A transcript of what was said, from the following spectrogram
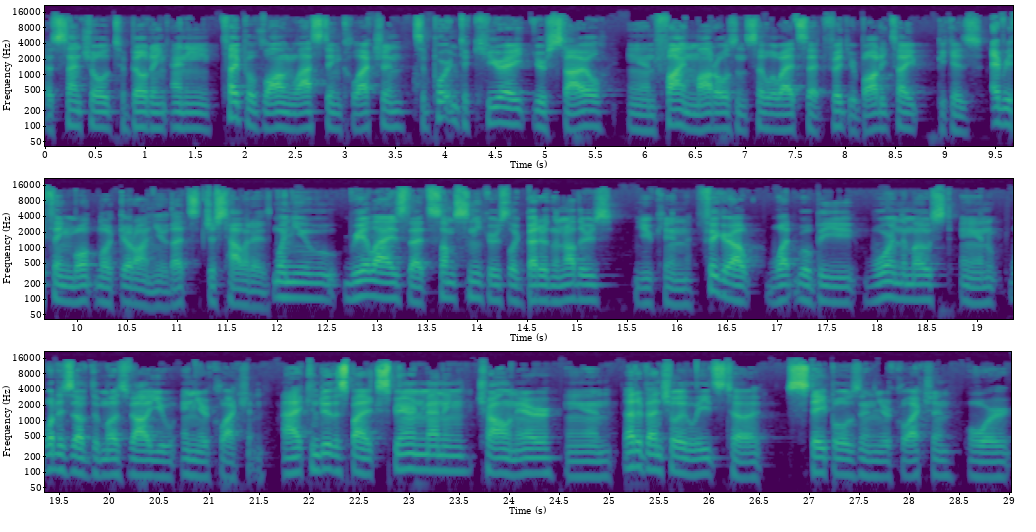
essential to building any type of long lasting collection. It's important to curate your style and find models and silhouettes that fit your body type because everything won't look good on you. That's just how it is. When you realize that some sneakers look better than others, you can figure out what will be worn the most and what is of the most value in your collection. I can do this by experimenting, trial and error, and that eventually leads to staples in your collection or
